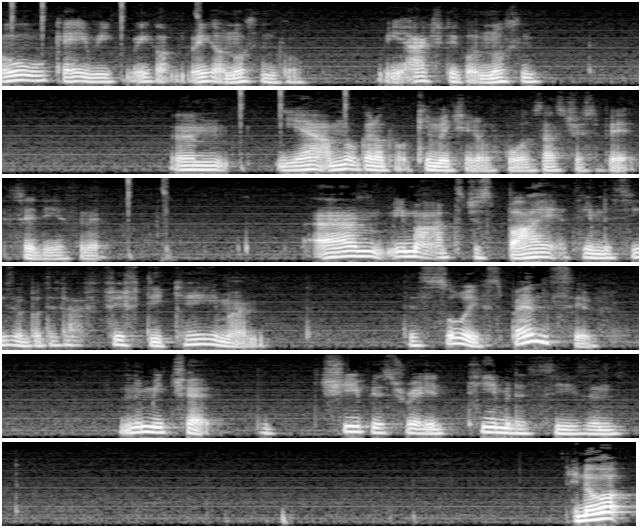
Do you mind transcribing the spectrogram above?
oh, okay, we we got we got nothing, bro. We actually got nothing. Um, yeah, I'm not gonna put Kimmich in, of course. That's just a bit silly, isn't it? Um, we might have to just buy a team this season, but they're like 50k, man. They're so expensive. Let me check. The cheapest rated team of the season. You know what?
